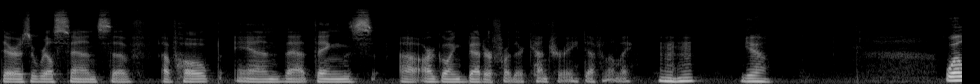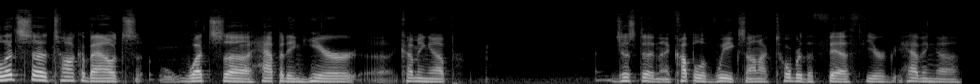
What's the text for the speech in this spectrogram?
there's a real sense of of hope and that things uh, are going better for their country. Definitely. Mm-hmm. Yeah. Well, let's uh, talk about what's happening here coming up just in a couple of weeks on October the 5th, you're having a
